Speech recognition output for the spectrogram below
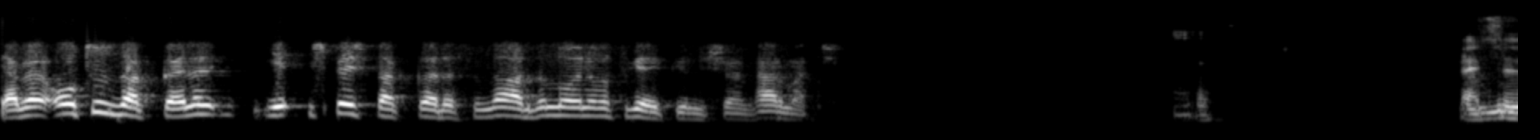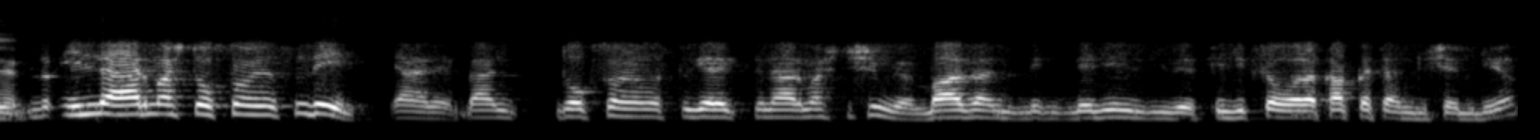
Ya ben 30 dakika ile 75 dakika arasında Arda'nın oynaması gerektiğini düşünüyorum her maç. Yani Peki illa her maç 90 oynasın değil. Yani ben 90 oynaması gerektiğini her maç düşünmüyorum. Bazen de- dediğimiz gibi fiziksel olarak hakikaten düşebiliyor.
